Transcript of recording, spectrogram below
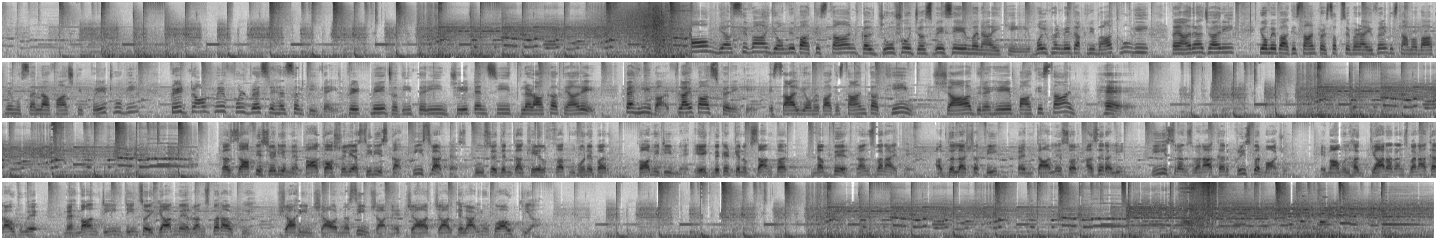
सिवा योम पाकिस्तान कल जोशो जज्बे से मनाएगी। मुल्क भर में तकरीबात होंगी, तैयारियाँ जारी। योम पाकिस्तान पर सबसे बड़ा इवेंट इस्लामाबाद में मुसल्ला अफवाज की परेड होगी। परेड ग्राउंड में फुल ड्रेस रिहर्सल की गई। परेड में जदीद तरीन जे टेन सी लड़ाका तैयारे पहली बार फ्लाई पास्ट करेंगे। इस साल योम पाकिस्तान का थीम शाद रहे पाकिस्तान है। कजाफी स्टेडियम में पाक ऑस्ट्रेलिया सीरीज़ का तीसरा टेस्ट। दूसरे दिन का खेल खत्म होने पर कौमी टीम ने एक विकेट के नुकसान पर 90 रन बनाए थे। अब्दुल्ला शफीक 45 और अजहर अली 30 रन बनाकर क्रीज पर मौजूद। इमामुल हक 11 रन बनाकर आउट हुए। मेहमान टीम तीन सौ इक्यानवे रन पर आउट हुई। शाहीन शाह और नसीम शाह ने चार चार खिलाड़ियों को आउट किया।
